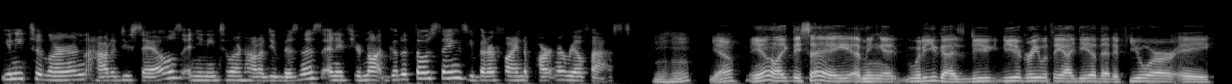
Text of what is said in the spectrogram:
you need to learn how to do sales and you need to learn how to do business and if you're not good at those things you better find a partner real fast mm-hmm. Yeah, yeah. Like they say. I mean, what do you guys do? You, do you agree with the idea that if you are a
